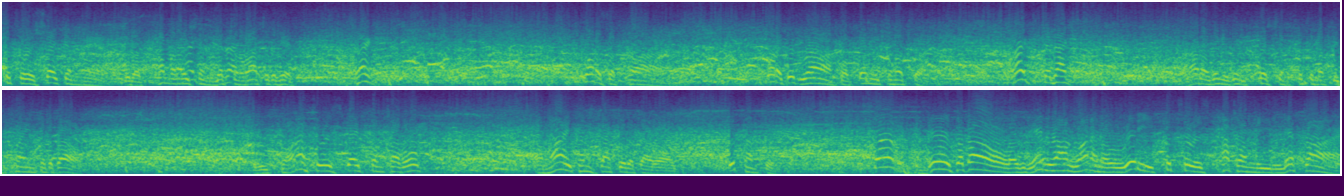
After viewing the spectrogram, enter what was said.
Knoetze is shaken there with a combination left and right to the head. What a surprise. What a good round for Bennie Knoetze. Right to back. I don't think there's any question Knoetze must be playing for the bell. He tries to escape from trouble. And now he comes back with a barrage. Good. And there's the bell as we end round one, and already Coetzer is cut on the left eye.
